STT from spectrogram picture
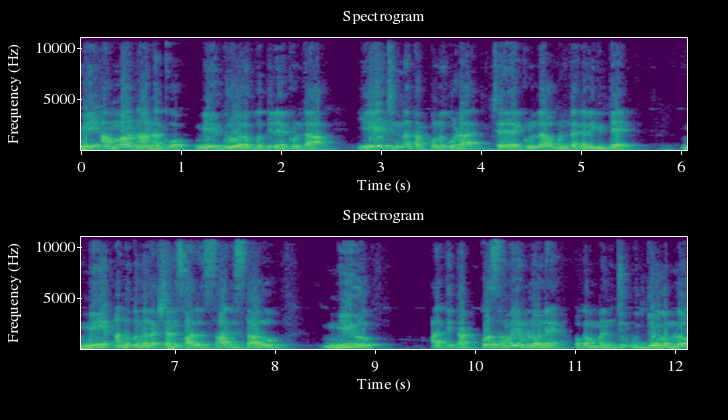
మీ అమ్మ నాన్నకు మీ గురువులకు తెలియకుండా ఏ చిన్న తప్పును కూడా చేయకుండా ఉండగలిగితే మీ అనుకున్న లక్ష్యాన్ని సాధి సాధిస్తారు. మీరు అతి తక్కువ సమయంలోనే ఒక మంచి ఉద్యోగంలో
